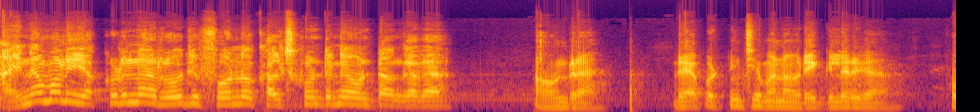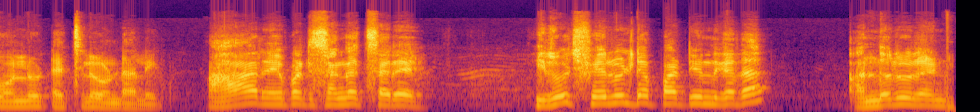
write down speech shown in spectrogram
అయినా మనం ఎక్కడున్నా రోజు ఫోన్లో కలుసుకుంటూనే ఉంటాం కదా. అవునరా. రేపటి నుంచి మనం రెగ్యులర్గా ఫోన్లో టచ్లో ఉండాలి. ఆ రేపటి సంగతి సరే. ఈరోజు ఫేర్వెల్ డే పార్టీ ఉంది కదా. అందరూ రండి.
